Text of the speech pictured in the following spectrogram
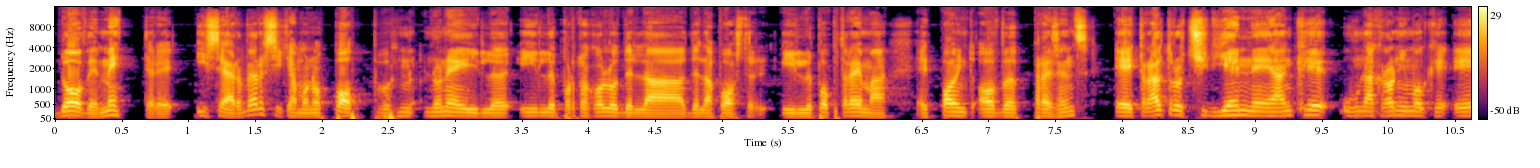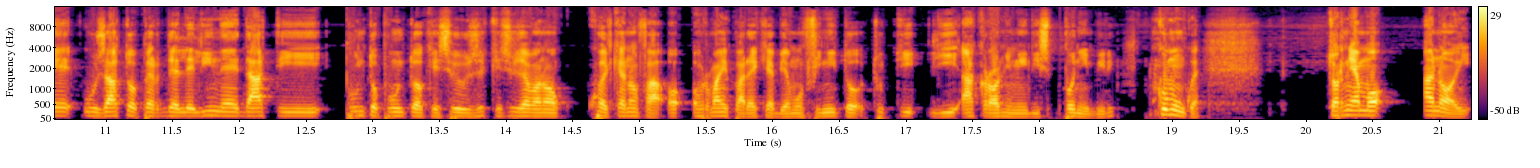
dove mettere i server, si chiamano POP, non è il, il protocollo della, della posta, il POP3 ma è Point of Presence e tra l'altro CDN è anche un acronimo che è usato per delle linee dati punto punto che si, us- che si usavano qualche anno fa, o- ormai pare che abbiamo finito tutti gli acronimi disponibili. Comunque, torniamo a noi.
